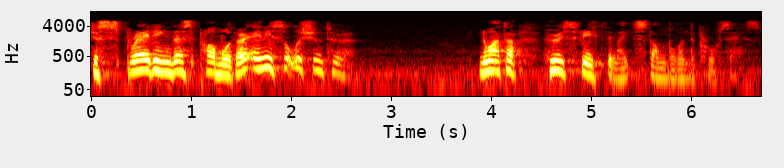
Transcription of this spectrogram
just spreading this problem without any solution to it no matter whose faith they might stumble in the process.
